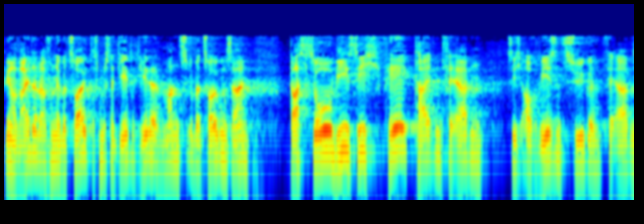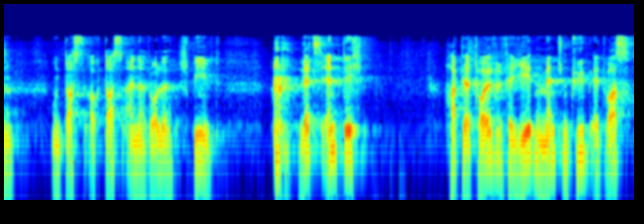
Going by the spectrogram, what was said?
bin auch weiter davon überzeugt, das muss nicht jedermanns Überzeugung sein, dass so wie sich Fähigkeiten vererben, sich auch Wesenszüge vererben und dass auch das eine Rolle spielt. Letztendlich hat der Teufel für jeden Menschentyp etwas,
